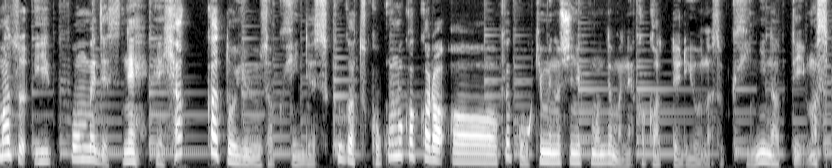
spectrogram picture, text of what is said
まず1本目ですね。100カという作品です。9月9日から、結構大きめの新肉ンでもね、かかっているような作品になっています。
